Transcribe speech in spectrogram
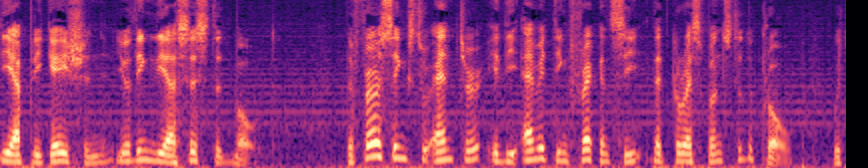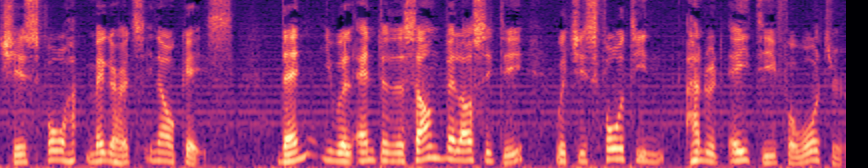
the application using the assisted mode. The first things to enter is the emitting frequency that corresponds to the probe, which is 4 MHz in our case. Then you will enter the sound velocity which is 1480 for water.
